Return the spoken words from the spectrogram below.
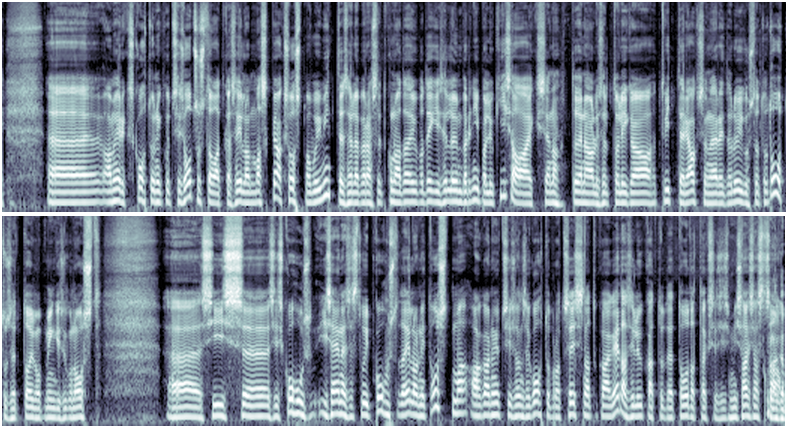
äh, Ameerikas kohtunikud siis otsustavad, kas Elon Musk peaks ostma või mitte, sellepärast et kuna ta juba tegi selle ümber nii palju kisa, eks, ja noh, tõenäoliselt oli ka Twitteri aktsionäridel õigustatud ootus, et toimub mingisugune ost siis, äh, siis kohus iseenesest võib kohustada Elonit ostma, aga nüüd siis on see kohtuprotsess natuke aega edasi lükatud, et oodatakse siis, mis asjast saab.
